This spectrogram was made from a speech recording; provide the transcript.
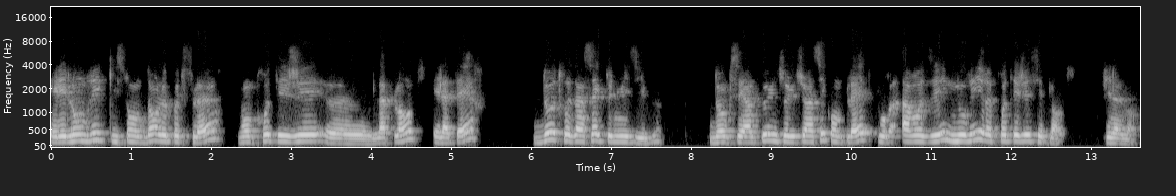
Et les lombriques qui sont dans le pot de fleurs vont protéger euh, la plante et la terre d'autres insectes nuisibles. Donc, c'est un peu une solution assez complète pour arroser, nourrir et protéger ces plantes, finalement.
